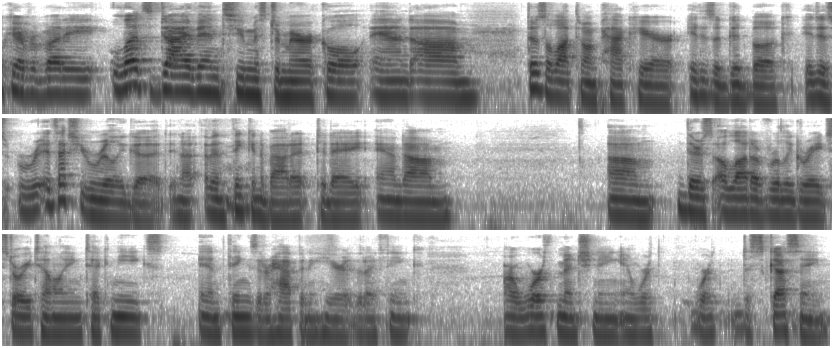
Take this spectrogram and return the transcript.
Okay, everybody, let's dive into Mr. Miracle. And um, there's a lot to unpack here. It is a good book. It is. it's actually really good, and I, have been thinking about it today. And um, um, there's a lot of really great storytelling techniques and things that are happening here that I think are worth mentioning and worth worth discussing.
